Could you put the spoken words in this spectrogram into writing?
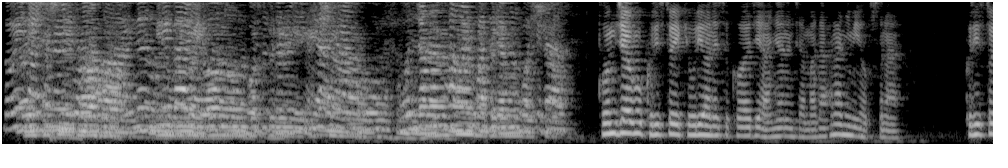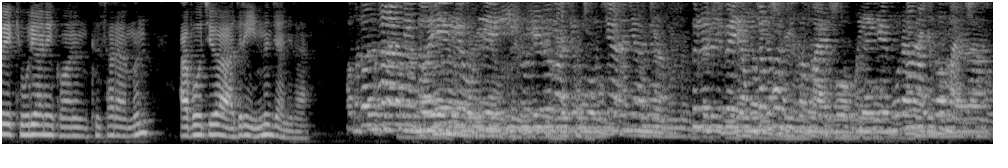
너희 자신을 돌아보라 이는 우리가 이루어놓은 것들을 잊지 아니하고 온전한 상을 받으려는 것이라 범죄하고 그리스도의 교리 안에서 거하지 아니하는 자마다 하나님이 없으나 그리스도의 교리 안에 거하는 그 사람은 아버지와 아들이 있는 자니라. 어떤 사람이 너희에게 오되 이 도리를 가지고 오지 아니하면 그를 집에 영접하지도 말고 그에게 무난하지도 말라.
